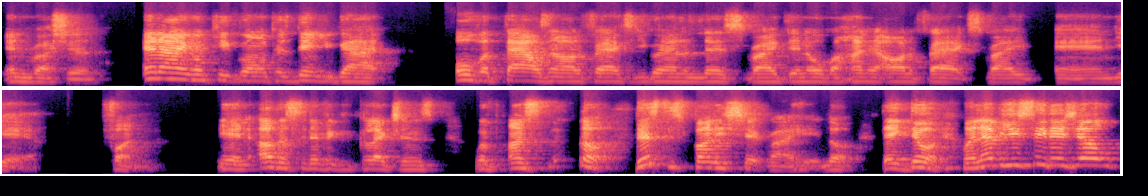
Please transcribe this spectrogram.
in Russia. And I ain't gonna keep going because then you got over a thousand artifacts. You go down the list, right? Then over a hundred artifacts, right? And yeah, fun. Yeah, and other significant collections with uns- look. This is funny shit right here. Look, they do it. Whenever you see this, yo,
